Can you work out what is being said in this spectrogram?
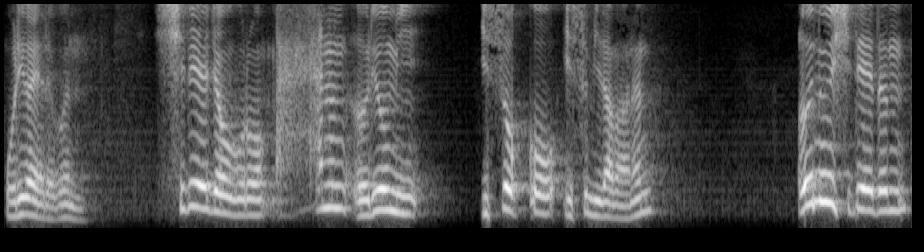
우리가 여러분, 시대적으로 많은 어려움이 있었고 있습니다만은 어느 시대든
